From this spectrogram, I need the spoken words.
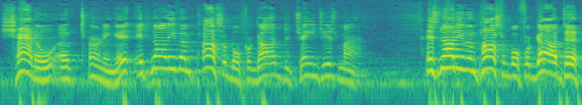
shadow of turning. It, it's not even possible for God to change his mind. It's not even possible for God to,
